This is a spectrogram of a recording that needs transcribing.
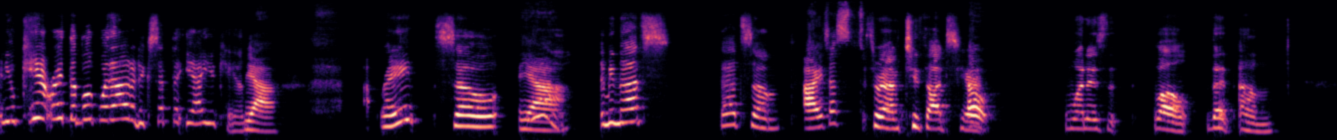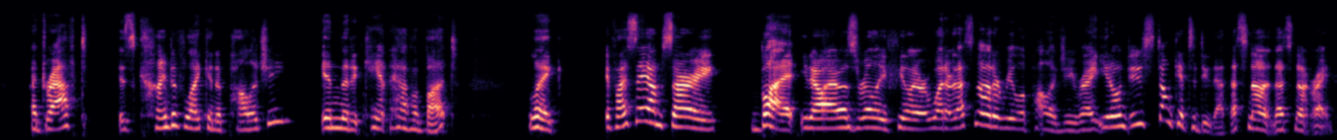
And you can't write the book without it except that yeah you can. Yeah. Right? So yeah, yeah. i mean that's that's um i just so i have two thoughts here. Oh. one is that well that um a draft is kind of like an apology in that it can't have a but. Like if I say I'm sorry, but you know, I was really feeling or whatever, that's not a real apology, right? You don't you just don't get to do that. That's not that's not right.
